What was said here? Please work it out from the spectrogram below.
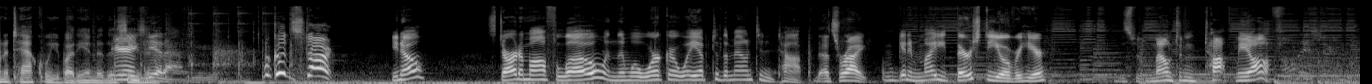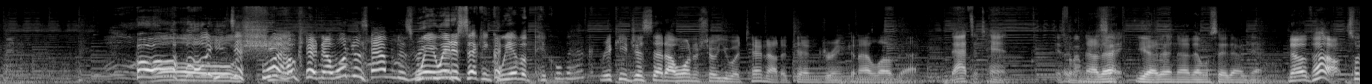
I'm gonna tackle you by the end of this Yeah, season. get out of here. A good start. You know, start them off low, and then we'll work our way up to the mountaintop. That's right. I'm getting mighty thirsty over here. This mountain topped me off. Oh, oh he oh, just, shit. what? Okay, now what just happened is Ricky Wait, wait a second. Can we have a pickleback? Ricky just said, I want to show you a 10 out of 10 drink, and I love that. That's a ten. Is what I'm now gonna that, say. yeah, then, then we'll say that now. Now that's a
